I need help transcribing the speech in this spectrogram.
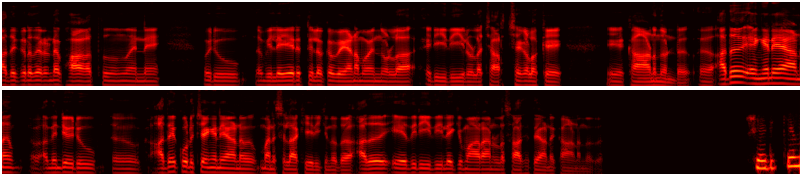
അധികൃതരുടെ ഭാഗത്തു നിന്ന് തന്നെ ഒരു വിലയിരുത്തലൊക്കെ വേണമോ എന്നുള്ള രീതിയിലുള്ള ചർച്ചകളൊക്കെ കാണുന്നുണ്ട്. അത് എങ്ങനെയാണ് അതിന്റെ ഒരു അതേക്കുറിച്ച് എങ്ങനെയാണ് മനസ്സിലാക്കിയിരിക്കുന്നത്? അത് ഏത് രീതിയിലേക്ക് മാറാനുള്ള സാധ്യതയാണ് കാണുന്നത്? ശരിക്കും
